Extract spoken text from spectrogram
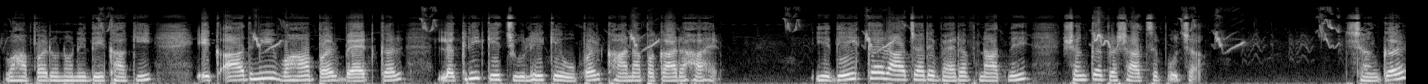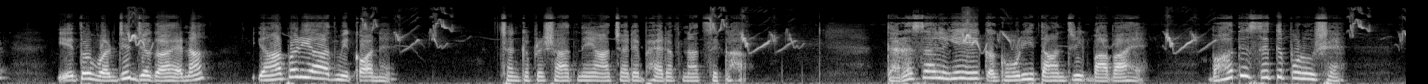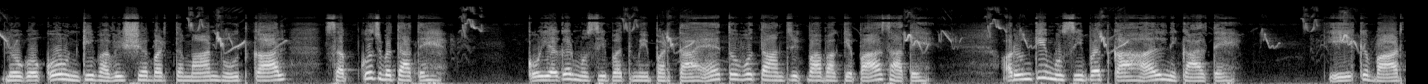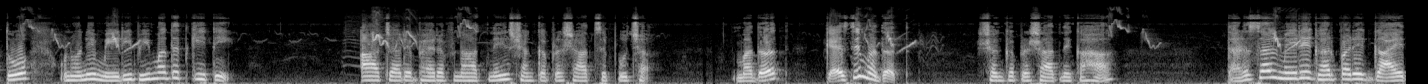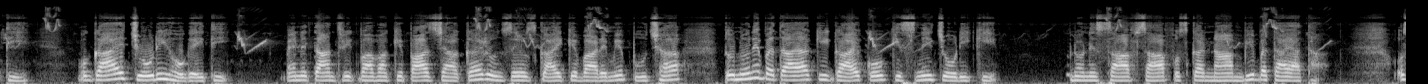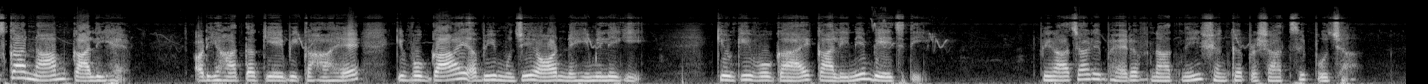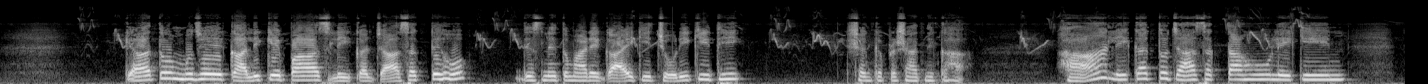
वहाँ पर उन्होंने देखा कि एक आदमी वहाँ पर बैठकर लकड़ी के चूल्हे के ऊपर खाना पका रहा है। ये देखकर आचार्य भैरवनाथ ने शंकर प्रसाद से पूछा, शंकर, ये तो वर्जित जगह है ना? यहाँ पर यह आदमी कौन है? शंकर प्रसाद ने आचार्य भैरवनाथ से कहा, दरअसल ये एक अघोरी तांत्रिक बाबा है। बहुत ही सिद्ध पुरुष है। लोगों को उनकी भविष्य, वर्तमान, भूतकाल सब कुछ बताते हैं। कोई अगर मुसीबत में पड़ता है तो वो तांत्रिक बाबा के पास आते हैं और उनकी मुसीबत का हल निकालते हैं। एक बार तो उन्होंने मेरी भी मदद की थी। आचार्य भैरवनाथ ने शंकर प्रसाद से पूछा, मदद? कैसे मदद? शंकर प्रसाद ने कहा, दरअसल मेरे घर पर एक गाय थी वो गाय चोरी हो गई थी। मैंने तांत्रिक बाबा के पास जाकर उनसे उस गाय के बारे में पूछा तो उन्होंने बताया कि गाय को किसने चोरी की। उन्होंने साफ़ साफ़ उसका नाम भी बताया था। उसका नाम काली है। और यहाँ तक ये भी कहा है कि वो गाय अभी मुझे और नहीं मिलेगी, क्योंकि वो गाय काली ने बेच दी। फिर आचार्य भैरवनाथ ने शंकर प्रसाद से पूछा क्या तुम मुझे काली के पास लेकर जा सकते हो, जिसने तुम्हारे गाय की चोरी की थी? शंकर प्रसाद ने कहा हाँ लेकर तो जा सकता हूँ, लेकिन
